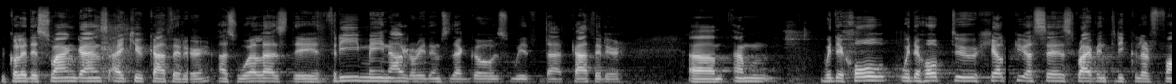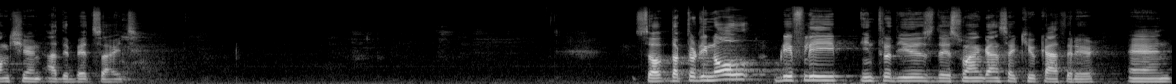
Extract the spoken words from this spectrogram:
We call it the Swan-Ganz IQ catheter, as well as the three main algorithms that goes with that catheter. Um, and with the, with the hope to help you assess right ventricular function at the bedside. So Dr. Denault briefly introduced the Swan-Ganz IQ catheter, and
